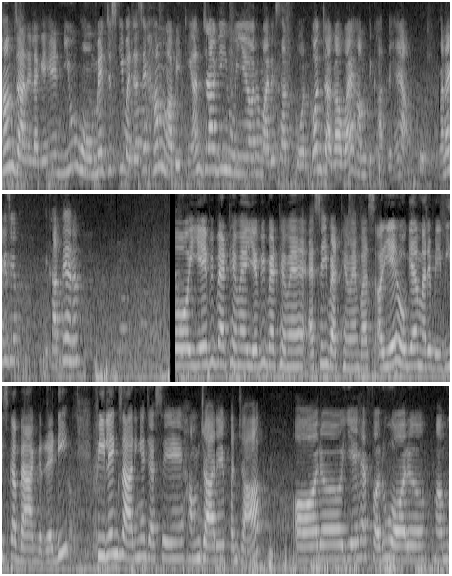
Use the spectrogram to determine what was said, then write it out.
हम जाने लगे। हैं न्यू होम में जिसकी वजह से हम माँ बेटियाँ जागी हुई हैं और हमारे साथ कौन कौन जागा हुआ है हम दिखाते हैं आपको। है ना किसी दिखाते हैं ना? तो ये भी बैठे हुए हैं, ये भी बैठे हुए हैं, ऐसे ही बैठे हुए हैं बस। और ये हो गया हमारे बेबीज़ का बैग रेडी फीलिंग्स आ रही हैं जैसे हम जा रहे पंजाब। और ये है फरू और मामू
